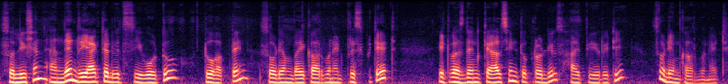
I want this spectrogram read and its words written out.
solution and then reacted with CO2 to obtain sodium bicarbonate precipitate. It was then calcined to produce high purity sodium carbonate.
